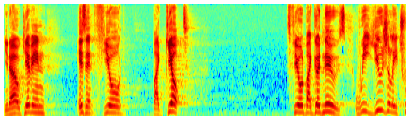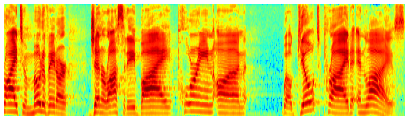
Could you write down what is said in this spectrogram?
You know, giving isn't fueled by guilt. Fueled by good news. We usually try to motivate our generosity by pouring on, well, guilt, pride, and lies.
